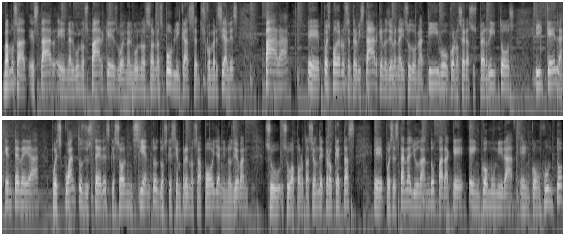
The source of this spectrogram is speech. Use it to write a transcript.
vamos a estar en algunos parques o en algunas zonas públicas, centros comerciales, para eh, pues poderlos entrevistar, que nos lleven ahí su donativo, conocer a sus perritos y que la gente vea pues cuántos de ustedes, que son cientos, los que siempre nos apoyan y nos llevan su, aportación de croquetas, eh, pues están ayudando para que en comunidad, en conjunto,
